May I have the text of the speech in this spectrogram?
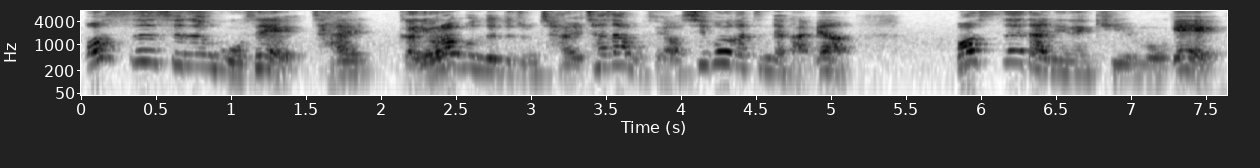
버스 쓰는 곳에 잘 그러니까 여러분들도 좀 잘 찾아보세요. 시골 같은 데 가면 버스 다니는 길목에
